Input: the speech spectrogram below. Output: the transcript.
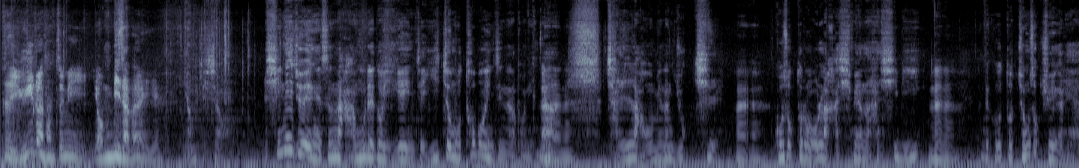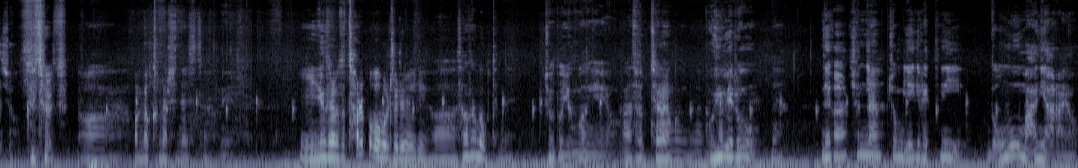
근데 유일한 단점이 연비잖아요 이게. 연비죠. 시내 주행에서는 아무래도 이게 이제 2.5 터보 엔진이다 보니까 네네네. 잘 나오면은 6, 7. 네네. 고속도로 올라가시면 한 12. 네네. 근데 그것도 정속 주행을 해야죠. 그렇죠 그렇죠 아 완벽한 날씨네 진짜 네. 이 인생 살면서 차를 뽑아볼 줄이야 이게 아 상상도 못했네 저도 영광이에요. 아 저 제가 영광입니다 의외로 네. 내가 현님 네. 좀 얘기를 했더니 너무 많이 알아요.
